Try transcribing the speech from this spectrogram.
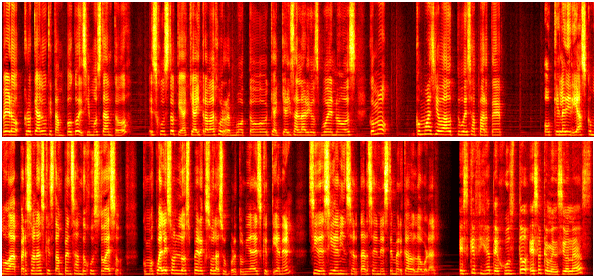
pero creo que algo que tampoco decimos tanto es justo que aquí hay trabajo remoto, que aquí hay salarios buenos. ¿Cómo, cómo has llevado tú esa parte ¿O qué le dirías como a personas que están pensando justo eso? Como cuáles son los perks o las oportunidades que tienen si deciden insertarse en este mercado laboral. Es que fíjate, justo eso que mencionas,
